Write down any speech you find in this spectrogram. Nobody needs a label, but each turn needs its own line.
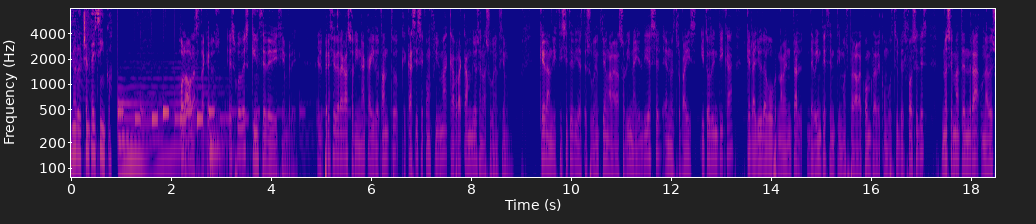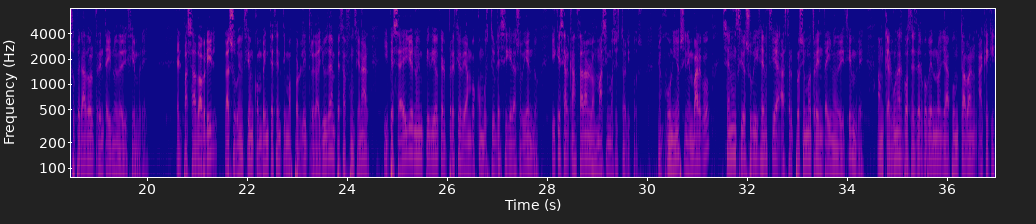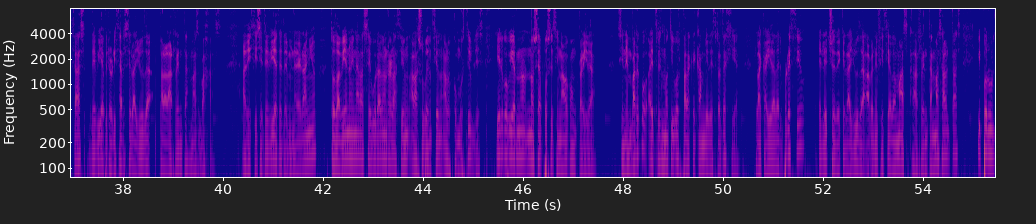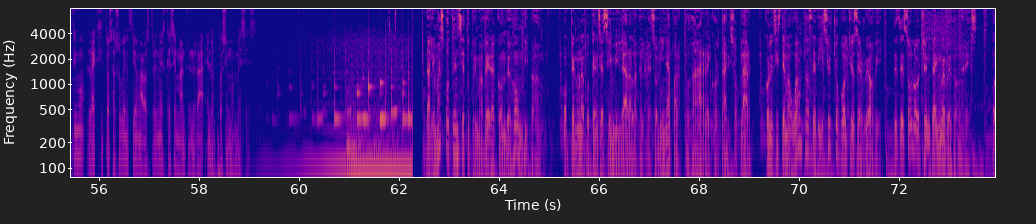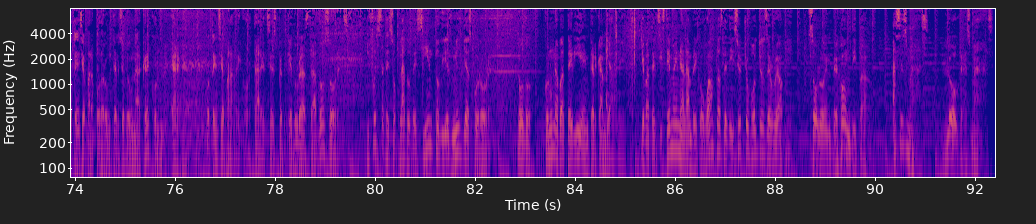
906985.
Hola, hola, taqueros. Es jueves 15 de diciembre. El precio de la gasolina ha caído tanto que casi se confirma que habrá cambios en la subvención. Quedan 17 días de subvención a la gasolina y el diésel en nuestro país y todo indica que la ayuda gubernamental de 20 céntimos para la compra de combustibles fósiles no se mantendrá una vez superado el 31 de diciembre. El pasado abril, la subvención con 20 céntimos por litro de ayuda empezó a funcionar y pese a ello no impidió que el precio de ambos combustibles siguiera subiendo y que se alcanzaran los máximos históricos. En junio, sin embargo, se anunció su vigencia hasta el próximo 31 de diciembre, aunque algunas voces del gobierno ya apuntaban a que quizás debía priorizarse la ayuda para las rentas más bajas. A 17 días de terminar el año, todavía no hay nada asegurado en relación a la subvención a los combustibles y el gobierno no se ha posicionado con claridad. Sin embargo, hay tres motivos para que cambie de estrategia. La caída del precio, el hecho de que la ayuda ha beneficiado más a las rentas más altas y, por último, la exitosa subvención a los trenes que se mantendrá en los próximos meses.
Dale más potencia a tu primavera con The Home Depot. Obtén una potencia similar a la de la gasolina para podar, recortar y soplar con el sistema OnePlus de 18 voltios de Ryobi desde solo 89 dólares. Potencia para podar un tercio de un acre con una carga. Potencia para recortar el césped que dura hasta dos horas. Y fuerza de soplado de 110 millas por hora. Todo con una batería intercambiable. Llévate el sistema inalámbrico OnePlus de 18 voltios de Ryobi. Solo en The Home Depot. Haces más. Logras más.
